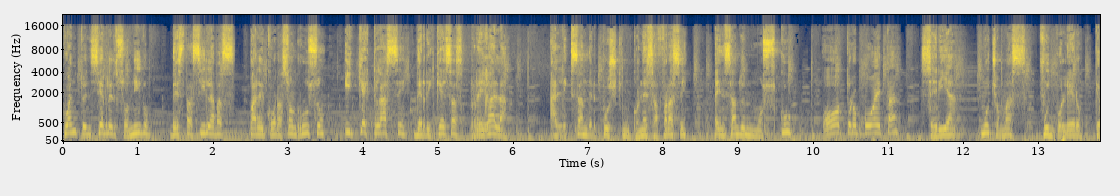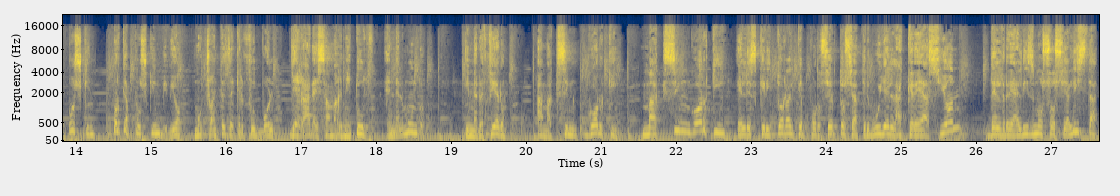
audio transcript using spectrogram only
cuánto encierra el sonido de estas sílabas para el corazón ruso y qué clase de riquezas regala Alexander Pushkin con esa frase, pensando en Moscú. Otro poeta sería mucho más futbolero que Pushkin, porque Pushkin vivió mucho antes de que el fútbol llegara a esa magnitud en el mundo. Y me refiero a Maxim Gorky. Maxim Gorky, el escritor al que por cierto se atribuye la creación del realismo socialista,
